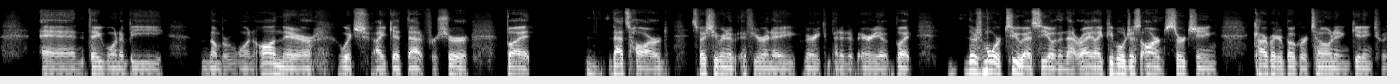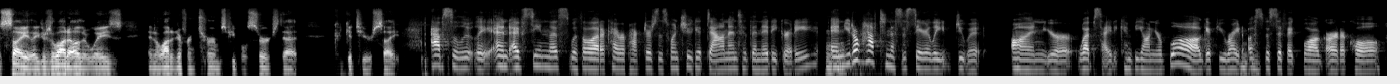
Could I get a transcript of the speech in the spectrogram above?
and they want to be number one on there, which I get that for sure. But that's hard, especially if you're in a very competitive area. But there's more to SEO than that, right? Like people just aren't searching chiropractor Boca Raton and getting to a site. Like there's a lot of other ways and a lot of different terms people search that could get to your site. Absolutely. And I've seen this with a lot of chiropractors is once you get down into the nitty gritty, mm-hmm. and you don't have to necessarily do it on your website. It can be on your blog if you write mm-hmm. a specific blog article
